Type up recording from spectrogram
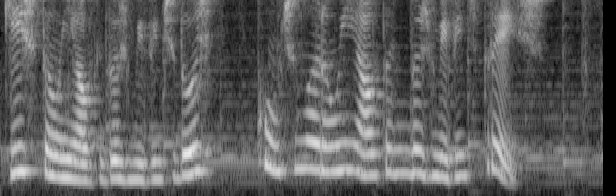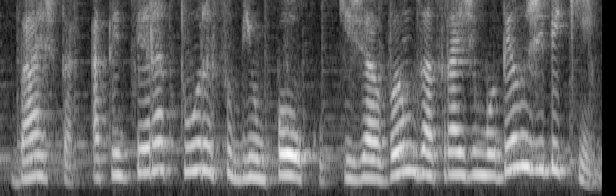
que estão em alta em 2022 e continuarão em alta em 2023. Basta a temperatura subir um pouco que já vamos atrás de modelos de biquíni.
